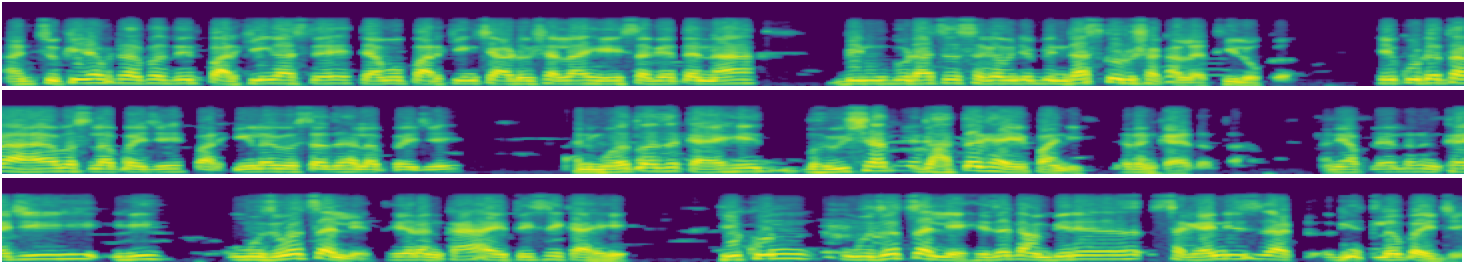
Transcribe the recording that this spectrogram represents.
आणि चुकीच्या पद्धतीत पार्किंग असते त्यामुळे पार्किंगच्या आडोशाला हे सगळं त्यांना बिनबुडाचं सगळं म्हणजे बिंदास करू शकालात ही लोक. हे कुठं तर आळा बसला पाहिजे पार्किंगला व्यवस्था झाला पाहिजे. आणि महत्वाचं काय हे भविष्यात घातक आहे पाणी रंकाळ्यात आता. आणि आपल्याला रंकायची ही मुजवत चालली आहेत. हे रंकाय ऐतिहासिक आहे. ही खून मुजत चालली आहे हे जर गांभीर्य सगळ्यांनीच घेतलं पाहिजे.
